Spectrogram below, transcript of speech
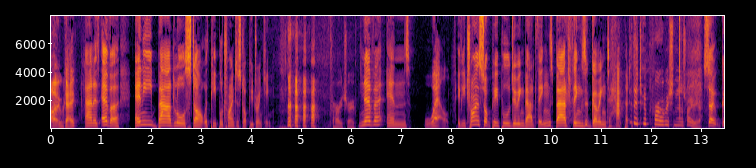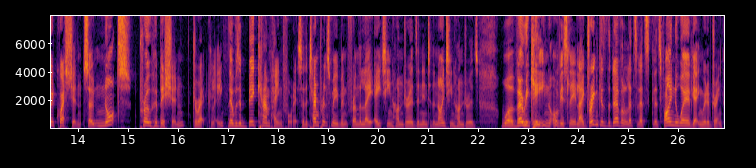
Okay. And as ever, any bad laws start with people trying to stop you drinking. Very true. Never ends well. If you try and stop people doing bad things, bad things are going to happen. Did they do prohibition in Australia? So, good question. So, not prohibition directly. There was a big campaign for it. So, the temperance movement from the late 1800s and into the 1900s were very keen. Obviously, like drink is the devil. Let's let's let's find a way of getting rid of drink.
